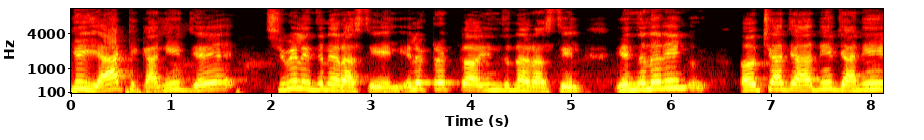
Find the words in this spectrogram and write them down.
की या ठिकाणी जे सिव्हिल इंजिनियर असतील इलेक्ट्रिक इंजिनियर असतील इंजिनिअरिंग च्या ज्यांनी ज्यांनी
